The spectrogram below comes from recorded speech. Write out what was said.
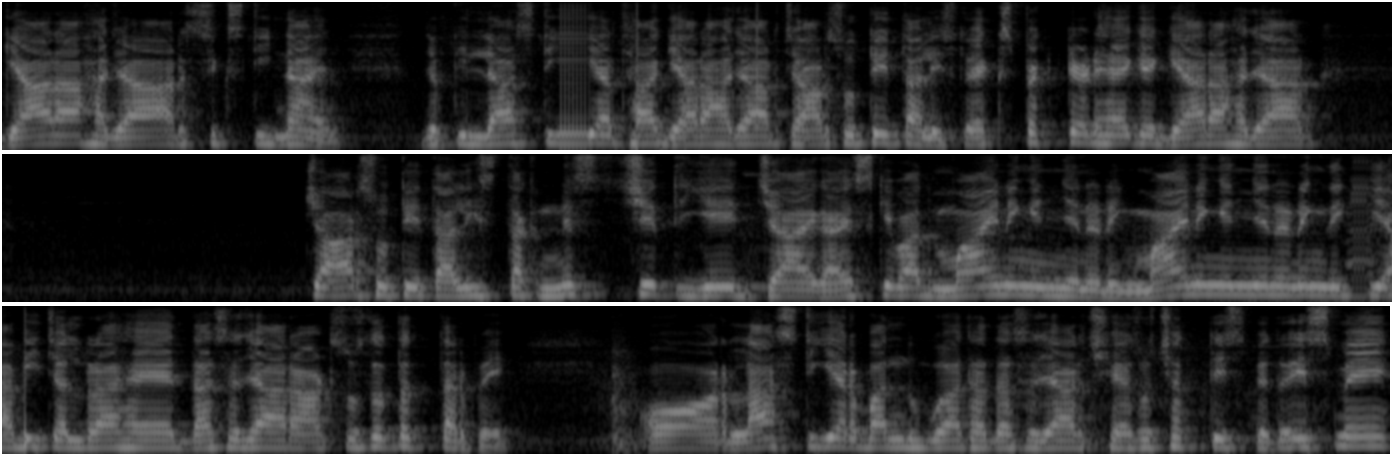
ग्यारह हज़ार सिक्सटी नाइन, जबकि लास्ट ईयर था ग्यारह हज़ार चार सौ तैंतालीस। तो एक्सपेक्टेड है कि ग्यारह हज़ार चार सौ तैंतालीस तक निश्चित ये जाएगा। इसके बाद माइनिंग इंजीनियरिंग माइनिंग इंजीनियरिंग देखिए, अभी चल रहा है दस हज़ार आठ सौ सतहत्तर पे। और लास्ट ईयर बंद हुआ था दस हज़ार छः सौ छत्तीस पे तो इसमें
